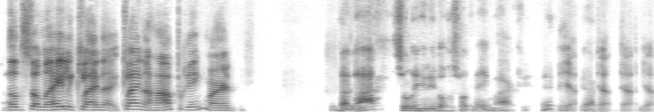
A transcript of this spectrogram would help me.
dat is dan een hele kleine, kleine hapering, maar Daarna zullen jullie nog eens wat meemaken. hè? ja, Ja. ja, ja. ja,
